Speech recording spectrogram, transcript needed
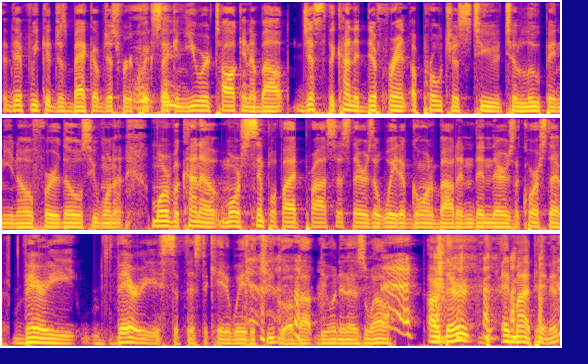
if we could just back up just for a quick second, you were talking about just the kind of different approaches to to looping. You know, for those who want to more of a kind of more simplified process, there's a way of going about it, and then there's of course the very very sophisticated way that you go about doing it as well. Are there, in my opinion,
